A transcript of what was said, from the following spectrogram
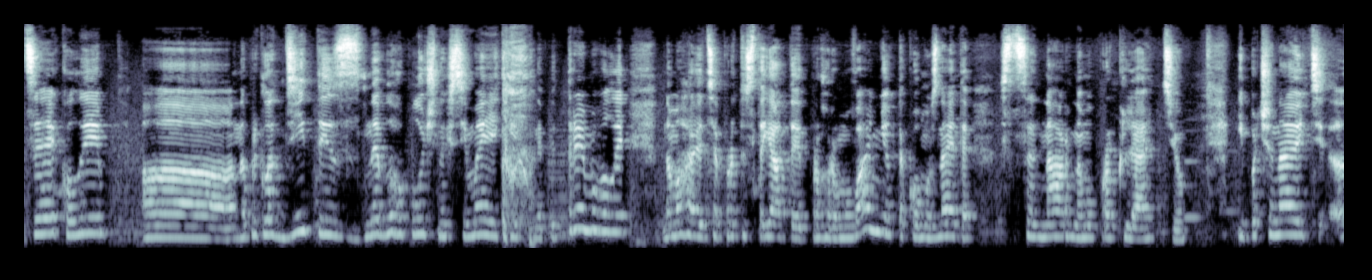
Це коли, а, наприклад, діти з неблагополучних сімей, яких не підтримували, намагаються протистояти програмуванню, такому, знаєте, сценарному прокляттю, і починають е,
